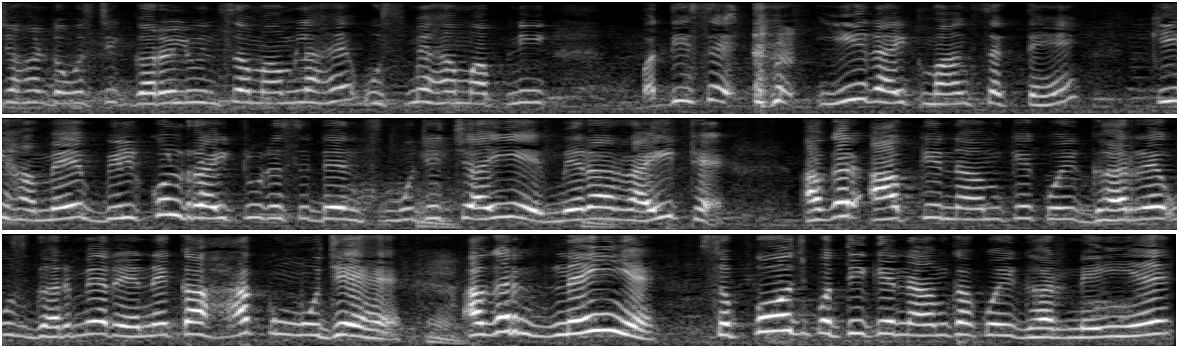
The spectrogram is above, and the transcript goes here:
जहाँ डोमेस्टिक घरेलू हिंसा मामला है उसमें हम अपनी पति से ये राइट मांग सकते हैं कि हमें बिल्कुल राइट टू रेसिडेंस मुझे चाहिए मेरा राइट है। अगर आपके नाम के कोई घर है उस घर में रहने का हक मुझे है। अगर नहीं है सपोज़ पति के नाम का कोई घर नहीं है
